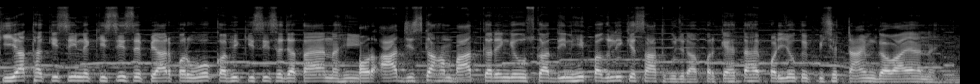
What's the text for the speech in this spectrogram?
किया था किसी ने किसी से प्यार पर वो कभी किसी से जताया नहीं। और आज जिसका हम बात करेंगे उसका दिन ही पगली के साथ गुजरा पर कहता है परियों के पीछे टाइम गवाया नहीं।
